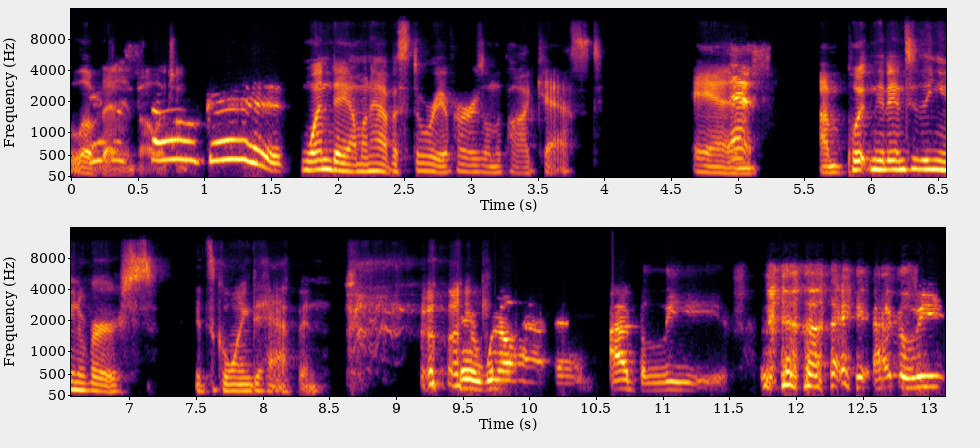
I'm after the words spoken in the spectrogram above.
Love it that anthology. so good. One day i'm gonna have a story of hers on the podcast and yes. i'm putting it into the universe. It's going to happen. It will happen. I believe. I believe.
